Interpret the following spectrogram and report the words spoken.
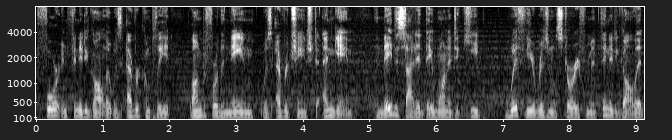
for Infinity Gauntlet was ever complete, long before the name was ever changed to Endgame, and they decided they wanted to keep with the original story from Infinity Gauntlet,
